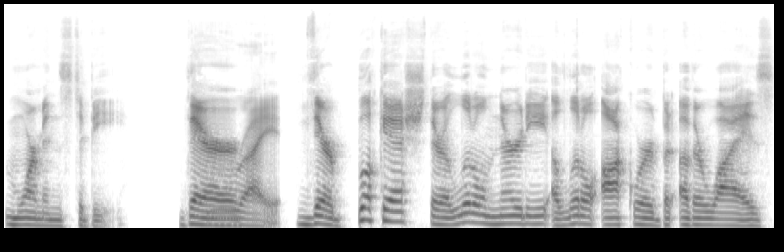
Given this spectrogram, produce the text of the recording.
Mormons to be. They're right. they're bookish, they're a little nerdy, a little awkward, but otherwise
